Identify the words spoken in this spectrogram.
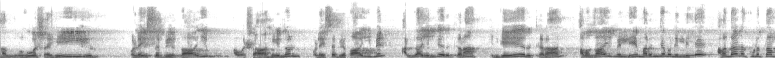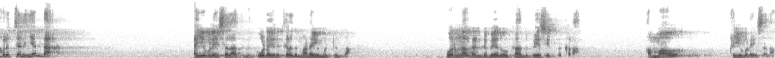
ஹல் ஒகுவ ஷஹீத் ஒலைசபி காயிப் அவ ஷாஹிதுன் ஒலைசபி காயிபின் அல்லாஹ் எங்க இருக்கிறான்? இங்கேயே இருக்கிறான். அவன் காயிப் இல்லையே மறைஞ்சவன் இல்லையே அவன் தானே கொடுத்தான் பிரச்சனையேன்டாங்க ஐயூப் அலை சலாத்துக்கு கூட இருக்கிறது மனைவி மட்டும்தான். ஒரு நாள் ரெண்டு பேரும் உட்கார்ந்து பேசிட்டு இருக்கிறான். அம்மாவும் ஐயூப் சலாம்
